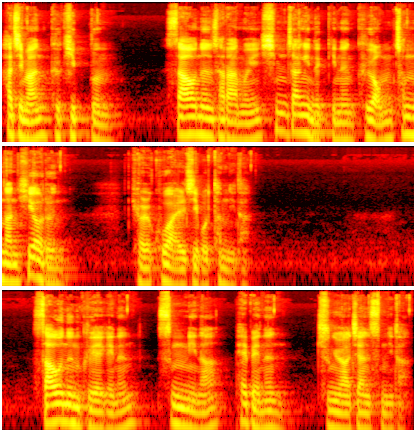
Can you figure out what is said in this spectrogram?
하지만 그 기쁨, 싸우는 사람의 심장이 느끼는 그 엄청난 희열은 결코 알지 못합니다. 싸우는 그에게는 승리나 패배는 중요하지 않습니다.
